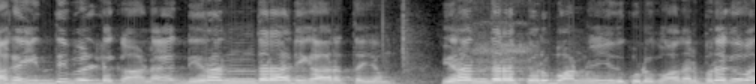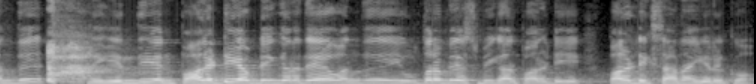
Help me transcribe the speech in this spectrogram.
ஆக இந்தி பெல்ட்டுக்கான நிரந்தர அதிகாரத்தையும் நிரந்தர பெரும்பான்மையும் இது கொடுக்கும். அதன் பிறகு வந்து நீங்கள் இந்தியன் பாலிட்டி அப்படிங்கிறதே வந்து உத்தரப்பிரதேஷ் பீகார் பாலிட்டி பாலிட்டிக்ஸாக தான் இருக்கும்.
